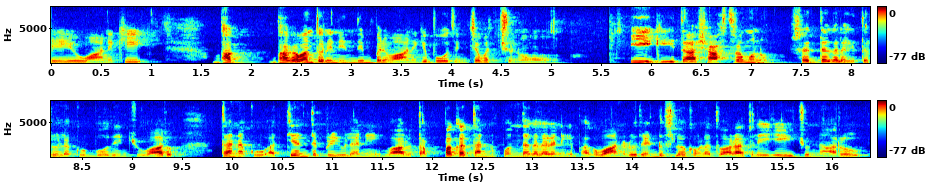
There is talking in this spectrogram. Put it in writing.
చేయువానికి భక్ భగవంతుని నిందింపని వానికి బోధించవచ్చును. ఈ గీతా శాస్త్రమును శ్రద్ధగల ఇతరులకు బోధించువారు. తనకు అత్యంత ప్రియులని వారు తప్పక తన్ను పొందగలరని భగవానుడు రెండు శ్లోకముల ద్వారా తెలియజేయుచున్నారు.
